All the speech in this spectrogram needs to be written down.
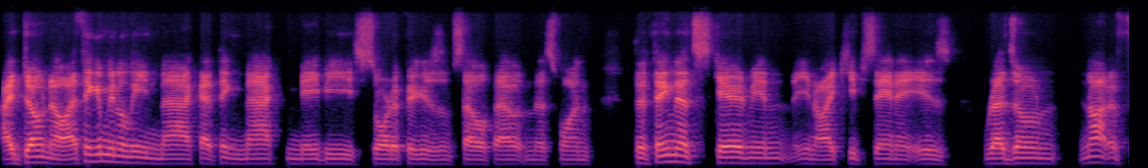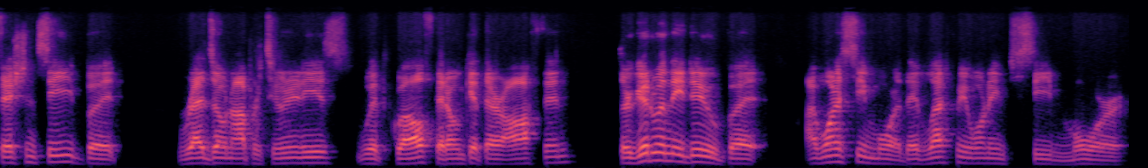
I don't know. I think I'm going to lean Mac. I think Mac maybe sort of figures himself out in this one. The thing that scared me, and you know, I keep saying it, is red zone not efficiency, but red zone opportunities with Guelph. They don't get there often. They're good when they do, but I want to see more. They've left me wanting to see more.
